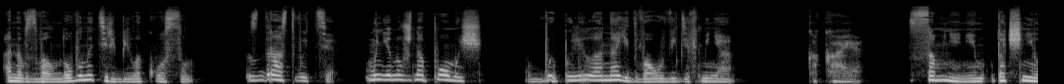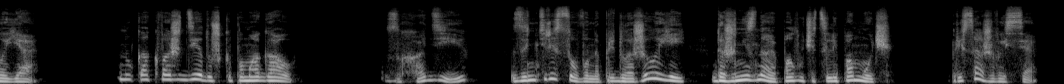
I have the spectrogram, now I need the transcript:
Она взволнованно теребила косу. «Здравствуйте, мне нужна помощь!» Выпалила она, едва увидев меня. «Какая?» С сомнением уточнила я. «Ну, как ваш дедушка помогал?» «Заходи», — заинтересованно предложила ей, даже не знаю, получится ли помочь. «Присаживайся».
